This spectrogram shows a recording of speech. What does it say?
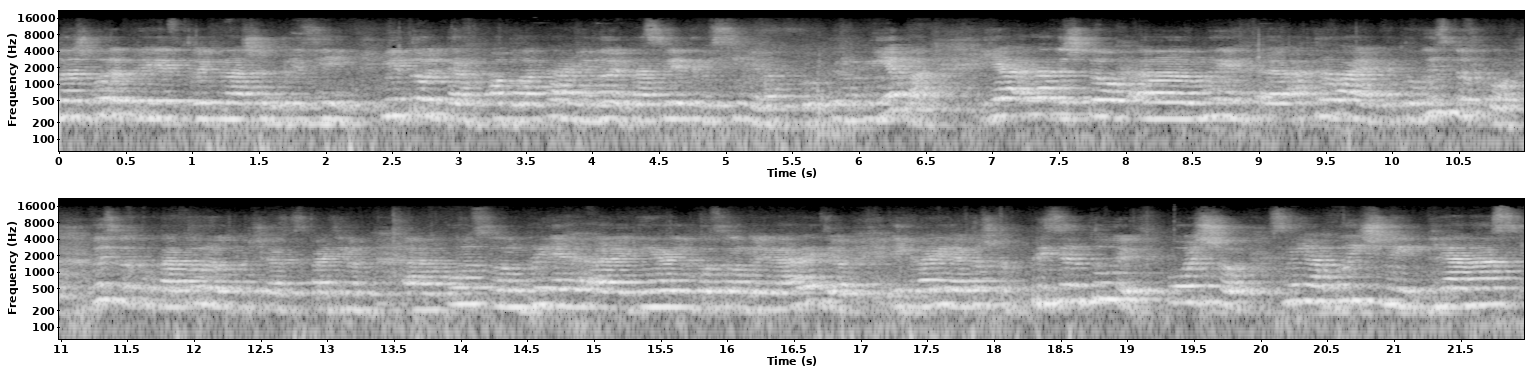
наш город приветствует наших друзей не только облаками, но и просветами синего неба. Я рада, что э, мы э, открываем эту выставку, выставку, которую вот мы вчера с господином э, консулом были, э, генеральным консулом были на радио и говорили о том, что презентует Польшу с необычной для нас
